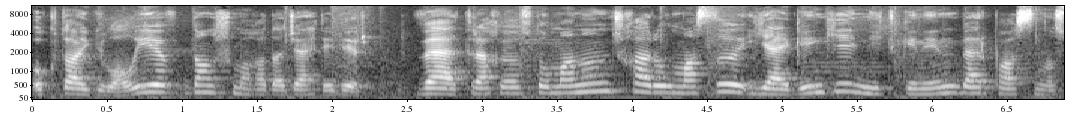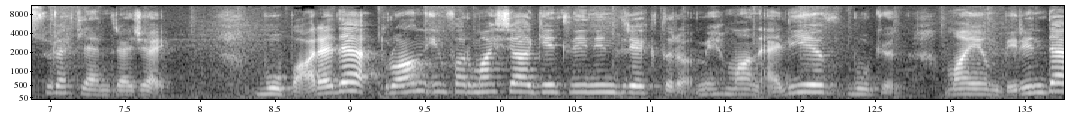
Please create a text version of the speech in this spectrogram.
Oqtay Gülalıyev danışmağa da cəhd edir və traxeostomanın çıxarılması yəqin ki, nitqinin bərpasını sürətləndirəcək. Bu barədə Turan İnformasiya Agentliyinin direktoru Mehman Əliyev bu gün mayın 1-də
